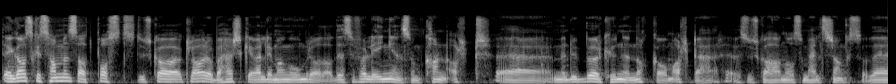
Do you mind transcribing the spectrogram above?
det er en ganske sammensatt post. Du skal klare å beherske veldig mange områder. Det er selvfølgelig ingen som kan alt, eh, men du bør kunne noe om alt det her hvis du skal ha noe som helst sjanse. det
